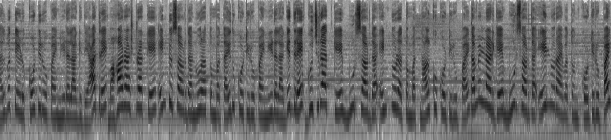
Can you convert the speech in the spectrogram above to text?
ನಲವತ್ತೇಳು ಕೋಟಿ ರೂಪಾಯಿ ನೀಡಲಾಗಿದೆ. ಆದ್ರೆ ಮಹಾರಾಷ್ಟ್ರಕ್ಕೆ ಎಂಟು ಸಾವಿರದ ನೂರ ತೊಂಬತ್ತೈದು ಕೋಟಿ ರೂಪಾಯಿ ನೀಡಲಾಗಿದ್ರೆ ಗುಜರಾತ್ಗೆ ಮೂರ್ ಸಾವಿರದ ಎಂಟುನೂರ ತೊಂಬತ್ನಾಲ್ಕು ಕೋಟಿ ರೂಪಾಯಿ, ತಮಿಳುನಾಡಿಗೆ ಮೂರ್ ಸಾವಿರದ ಏಳ್ನೂರ ಐವತ್ತೊಂದು ಕೋಟಿ ರೂಪಾಯಿ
